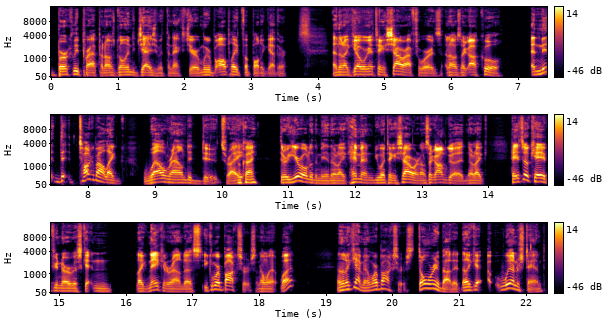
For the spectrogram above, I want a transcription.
Berkeley Prep, and I was going to Jesuit the next year, and we were all played football together. And they're like, "Yo, we're gonna take a shower afterwards," and I was like, "Oh, cool." And th- th- talk about like well-rounded dudes, right? Okay. They're a year older than me and they're like, "Hey man, you want to take a shower?" And I was like, "I'm good." And they're like, "Hey, it's okay if you're nervous getting like naked around us. You can wear boxers." And I went, "What?" And they're like, "Yeah, man, wear boxers. Don't worry about it. Like, uh, we understand."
